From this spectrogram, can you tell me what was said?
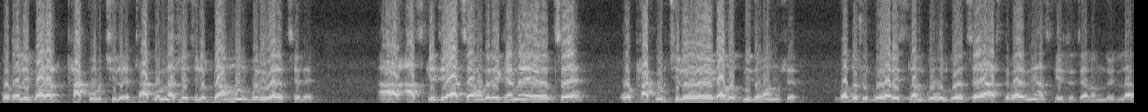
কোটালি পাড়ার ঠাকুর ছিল, ঠাকুর না, সে ছিল ব্রাহ্মণ পরিবারের ছেলে। আর আজকে যে আছে আমাদের এখানে, এ হচ্ছে, ও ঠাকুর ছিল, ও এবাদত নিত মানুষের। গত শুক্রবার ইসলাম কবুল করেছে, আসতে পারেনি, আজকে এসেছে, আলহামদুলিল্লাহ।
